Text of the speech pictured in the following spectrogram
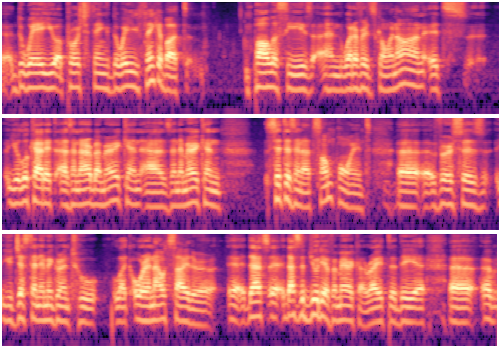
uh, the way you approach things the way you think about policies and whatever is going on it's you look at it as an arab american as an american citizen at some point uh, versus you just an immigrant who like or an outsider. Uh, that's uh, that's the beauty of america right? The uh, uh,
